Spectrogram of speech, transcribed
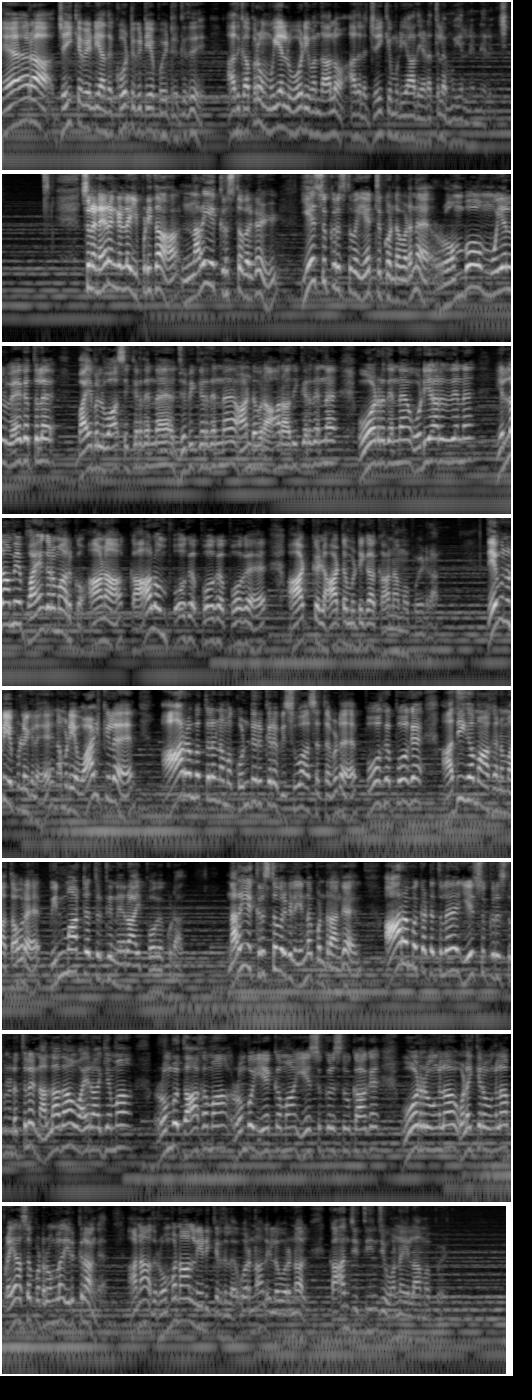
நேராக ஜெயிக்க வேண்டிய அந்த கோட்டுக்கிட்டே போயிட்டு இருக்குது. அதுக்கப்புறம் முயல் ஓடி வந்தாலும் அதில் ஜெயிக்க முடியாத இடத்துல முயல் நின்று இருந்துச்சு சில நேரங்களில் இப்படி தான் நிறைய கிறிஸ்தவர்கள் இயேசு கிறிஸ்துவை ஏற்றுக்கொண்ட உடனே ரொம்ப முயல் வேகத்தில் பைபிள் வாசிக்கிறது என்ன ஜெபிக்கிறது என்ன ஆண்டவரை ஆராதிக்கிறது என்ன ஓடுறது என்ன ஒடியாடுறது என்ன எல்லாமே பயங்கரமாக இருக்கும். ஆனால் காலம் போக போக போக ஆட்கள் ஆட்டோமேட்டிக்காக காணாமல் போயிடுறாங்க. தேவனுடைய பிள்ளைகளே நம்முடைய வாழ்க்கையில் ஆரம்பத்தில் நம்ம கொண்டிருக்கிற விசுவாசத்தை விட போக போக அதிகமாக நம்ம தவிர பின்மாற்றத்திற்கு நேராய் போகக்கூடாது. நிறைய கிறிஸ்தவர்கள் என்ன பண்ணுறாங்க ஆரம்ப கட்டத்தில் இயேசு கிறிஸ்துவனிடத்தில் நல்லா தான் வைராகியமாக ரொம்ப தாகமாக ரொம்ப ஏக்கமாக இயேசு கிறிஸ்துவுக்காக ஓடுறவங்களா உழைக்கிறவங்களா பிரயாசப்படுறவங்களா இருக்கிறாங்க. ஆனால் அது ரொம்ப நாள் நீடிக்கிறது இல்லை ஒரு நாள் இல்லை ஒரு நாள் காஞ்சி தீஞ்சி ஒன்றும் இல்லாமல் போயிடுது.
